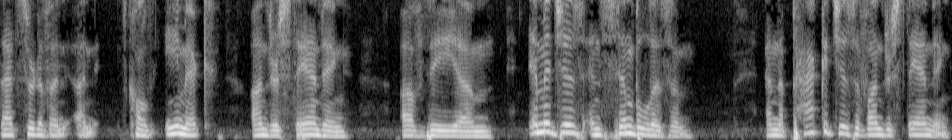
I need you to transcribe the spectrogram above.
that's sort of an, an it's called emic understanding of the um, images and symbolism and the packages of understanding,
